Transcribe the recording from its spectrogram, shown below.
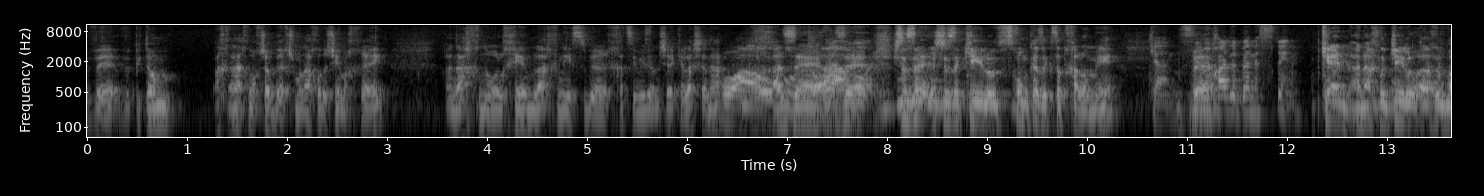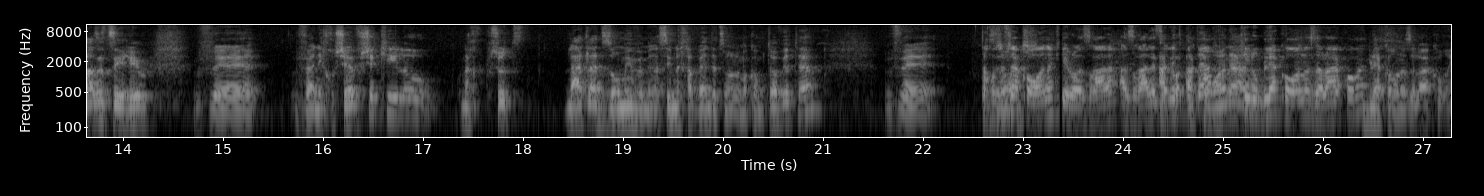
ו, ופתאום, אנחנו עכשיו בערך שמונה חודשים אחרי, אנחנו הולכים להכניס בערך חצי מיליון שקל השנה. וואו. אז, אה, אז, אה. שזה, שזה כאילו סכום כזה קצת חלומי. כן, ו- במיוחד לבן 20. כן, אנחנו כאילו, אנחנו מה זה צעירים, ו, ואני חושב שכאילו, אנחנו פשוט לאט לאט זורמים ומנסים לכוון את עצמנו למקום טוב יותר, ו... אתה חושב ממש- שהקורונה כאילו עזרה עזרה לזה הק- להתפתח? הקורונה- כאילו בלי הקורונה זה לא היה קורה? בלי הקורונה זה לא היה קורה.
